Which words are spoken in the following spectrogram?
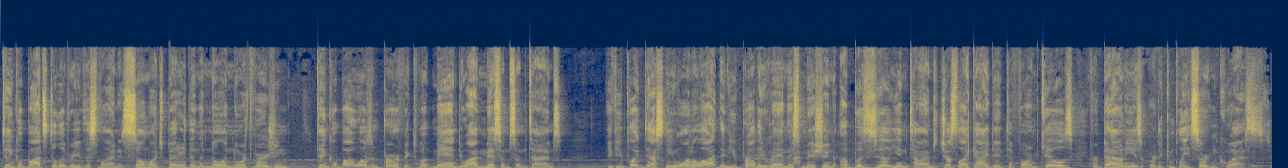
Dinklebot's delivery of this line is so much better than the Nolan North version. Dinklebot wasn't perfect, but man do I miss him sometimes. If you played Destiny 1 a lot, then you probably ran this mission a bazillion times just like I did to farm kills, for bounties, or to complete certain quests.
